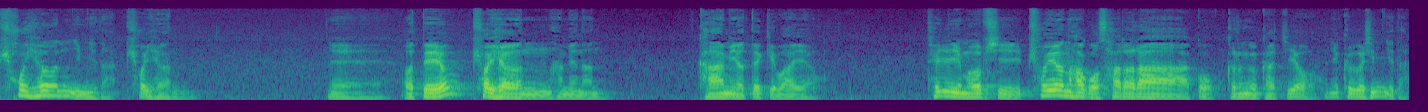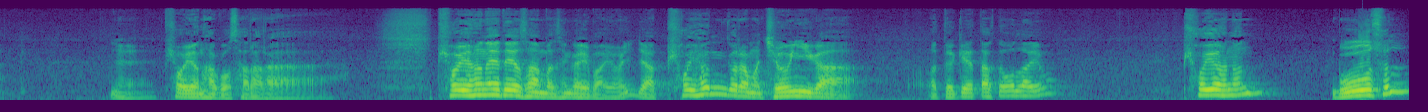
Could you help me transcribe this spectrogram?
표현입니다. 표현. 네, 어때요? 표현하면은 감이 어떻게 와요? 틀림없이 표현하고 살아라 꼭 그런 것 같지요? 그것입니다. 네, 표현하고 살아라. 표현에 대해서 한번 생각해 봐요. 이제 표현 그러면 정의가 어떻게 딱 떠올라요? 표현은 무엇을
